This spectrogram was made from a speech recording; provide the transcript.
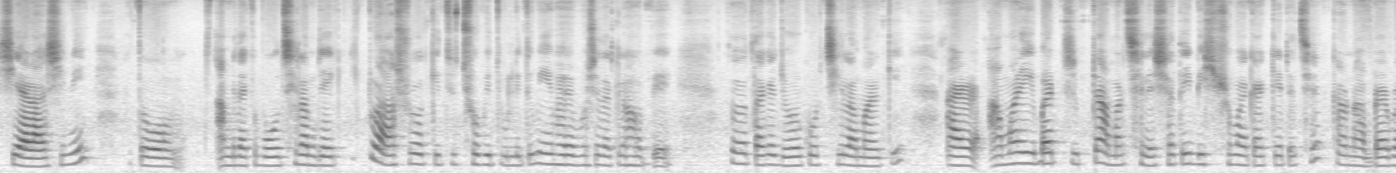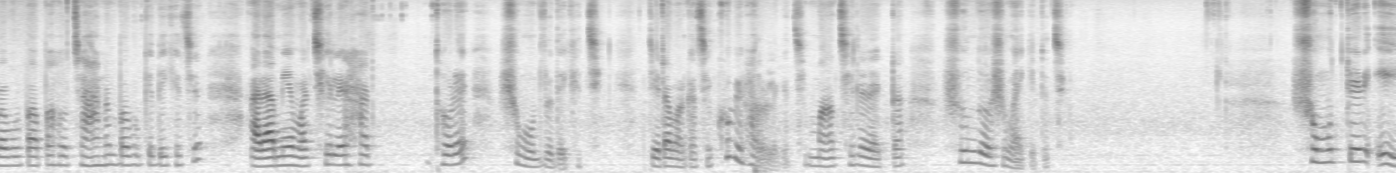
সে আর আসেনি। তো আমি তাকে বলছিলাম যে, একটু আসো, কিছু ছবি তুলি। তুমি এইভাবে বসে থাকলে হবে। তো তাকে জোর করছিলাম আর কি আর আমার এইবার ট্রিপটা আমার ছেলের সাথেই বেশি সময় কেটেছে। কারণ আবরার বাবুর পাপা হচ্ছে আহনাব বাবুকে দেখেছে। আর আমি আমার ছেলের হাত ধরে সমুদ্র দেখেছি, যেটা আমার কাছে খুবই ভালো লেগেছে। মা ছেলের একটা সুন্দর সময় কেটেছে। সমুদ্রের এই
